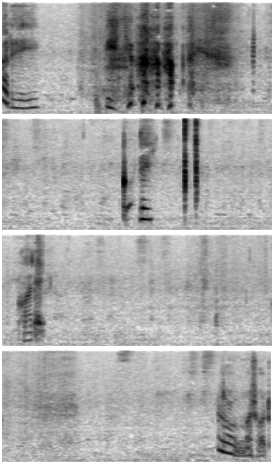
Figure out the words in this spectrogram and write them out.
farei. Corei. Corei. Não, mas outro.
